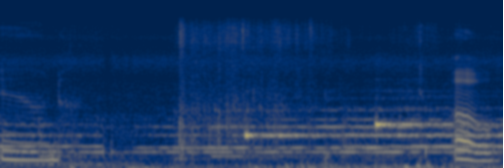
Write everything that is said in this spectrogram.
And. Oh.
